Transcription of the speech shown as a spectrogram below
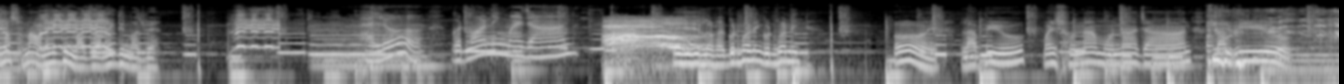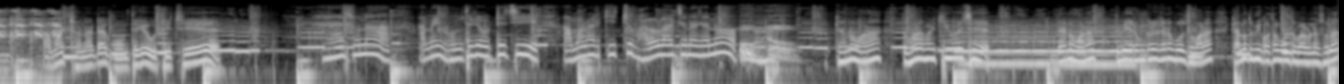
আমার সোনা অনেকদিন বাজবে অনেকদিন বাজবে হ্যালো গুড মর্নিং মাই জান এই গুড মর্নিং গুড মর্নিং ওই লাভ ইউ মাই সোনা মোনা জান লাভ ইউ আমার সোনাটা ঘুম থেকে উঠেছে। হ্যাঁ শোনা আমি ঘুম থেকে উঠেছি। আমার আর কিচ্ছু ভালো লাগছে না জানো? কেন মারা? তোমার আবার কি হয়েছে? কেন মারা? তুমি এরকম করে কেন বলছো মারা? কেন তুমি কথা বলতে পারবে না সোনা?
